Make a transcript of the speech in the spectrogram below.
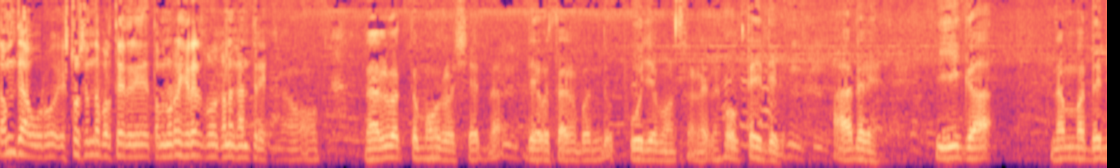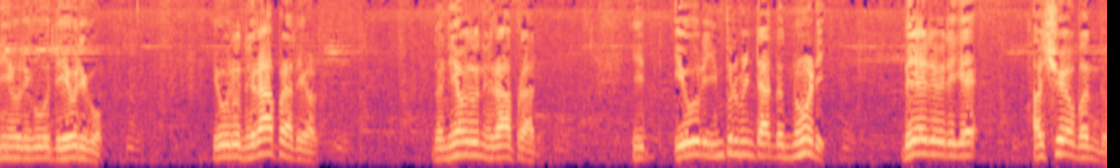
ತಮ್ದು ಅವರು ಎಷ್ಟು ವರ್ಷದಿಂದ ಬರ್ತಾ ಇದ್ರಿ ತಮ್ಮ ನೋಡ್ರಿ ಹಿರಿಯ ಕಣಕಂತ್ರಿ ನಲವತ್ತ ಮೂರು ವರ್ಷದಿಂದ ದೇವಸ್ಥಾನ ಬಂದು ಪೂಜೆ ಮಾಡಿಸ್ಕೊಂಡೆಲ್ಲ ಹೋಗ್ತಾ ಇದ್ದೀವಿ. ಆದರೆ ಈಗ ನಮ್ಮ ದನಿಯವರಿಗೂ ದೇವರಿಗೂ ಇವರು ನಿರಾಪರಾಧಿಗಳು. ದನಿಯವರು ನಿರಾಪರಾಧಿ. ಇವರು ಇಂಪ್ರೂವ್ಮೆಂಟ್ ಆದ ನೋಡಿ ಬೇರೆಯವರಿಗೆ ಅಶ್ವ ಬಂದು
